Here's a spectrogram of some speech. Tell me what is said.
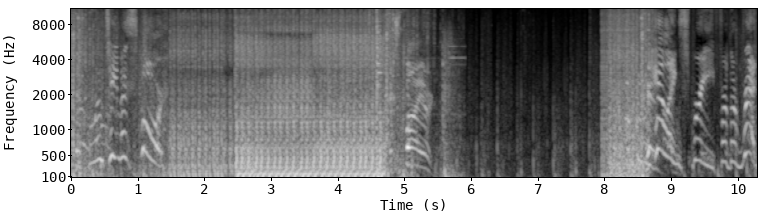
The blue team has scored! Expired! Killing spree for the red!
